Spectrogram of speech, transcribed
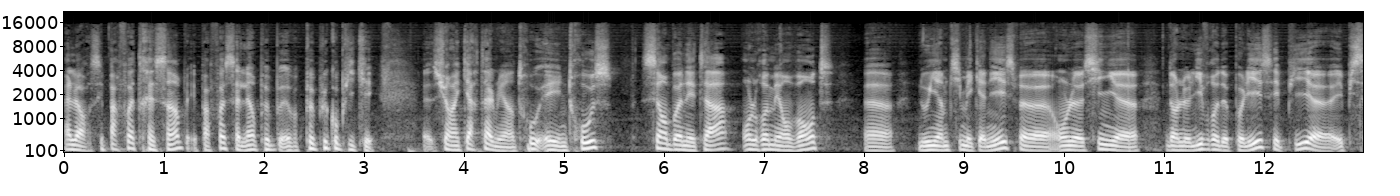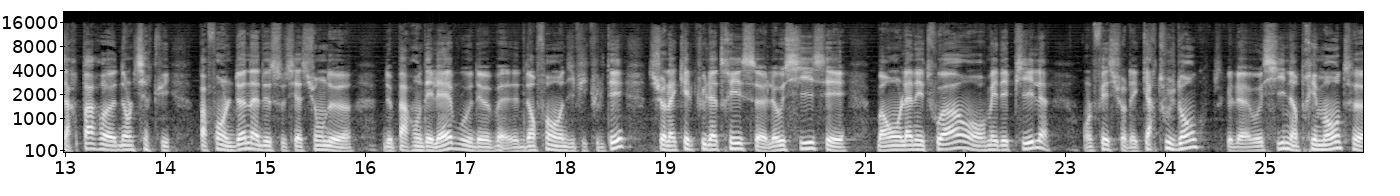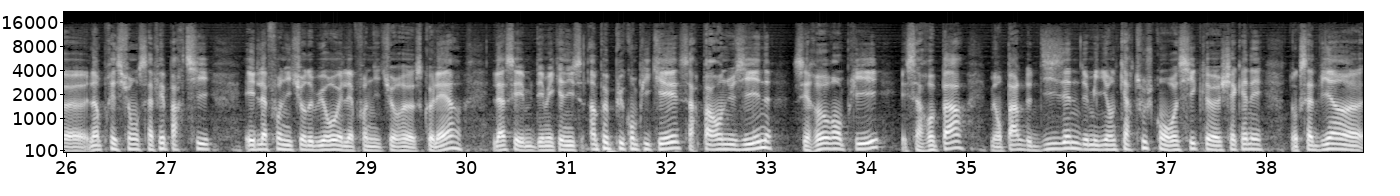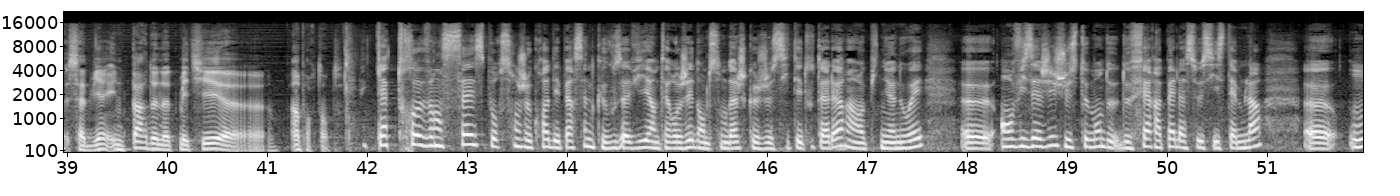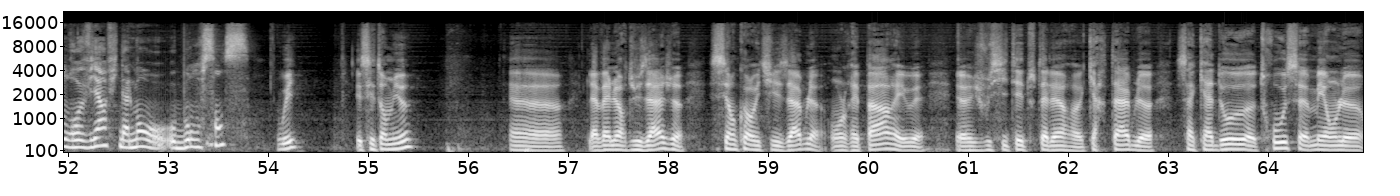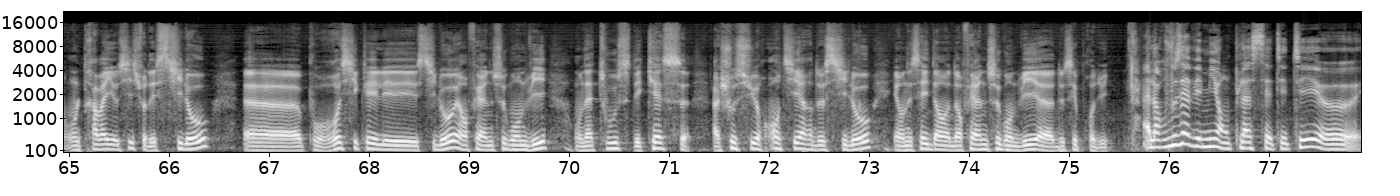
Alors, c'est parfois très simple et parfois ça l'est un peu, un peu plus compliqué. Euh, sur un cartable et, un trou, et une trousse, c'est en bon état, on le remet en vente. Euh, nous, il y a un petit mécanisme, euh, on le signe dans le livre de police et puis, et puis ça repart dans le circuit. Parfois, on le donne à des associations de, de parents d'élèves ou d'enfants en difficulté. Sur la calculatrice, là aussi, c'est bah, on la nettoie, on remet des piles, on le fait sur des cartouches d'encre, parce que là aussi, une imprimante, euh, l'impression, ça fait partie et de la fourniture de bureau et de la fourniture euh, scolaire. Là, c'est des mécanismes un peu plus compliqués. Ça repart en usine, c'est re-rempli et ça repart. Mais on parle de dizaines de millions de cartouches qu'on recycle euh, chaque année. Donc ça devient, ça devient une part de notre métier importante. 96%, je crois, des personnes que vous aviez interrogées dans le sondage que je citais tout à l'heure, hein, OpinionWay, envisageaient justement de, faire appel à ce système-là. on revient finalement au, au bon sens Oui, et c'est tant mieux. Euh, la valeur d'usage, c'est encore utilisable, on le répare. Et euh, je vous citais tout à l'heure euh, cartable, sac à dos, trousse, mais on le, travaille aussi sur des stylos pour recycler les stylos et en faire une seconde vie. On a tous des caisses à chaussures entières de stylos et on essaye d'en faire une seconde vie de ces produits. Alors vous avez mis en place cet été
